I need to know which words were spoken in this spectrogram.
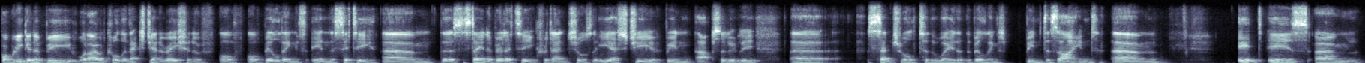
probably going to be what I would call the next generation of of, of buildings in the city. Um, the sustainability credentials, the ESG, have been absolutely uh, central to the way that the building's been designed. Um, it is um,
